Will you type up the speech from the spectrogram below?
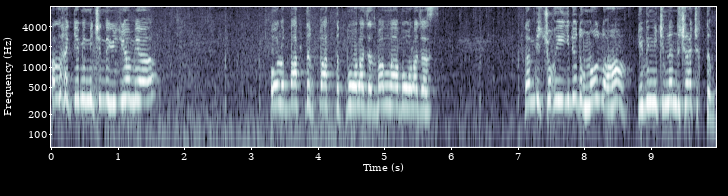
Allah geminin içinde yüzüyorum ya. Oğlum battık battık boğulacağız vallahi boğulacağız. Lan biz çok iyi gidiyorduk ne oldu aha geminin içinden dışarı çıktım.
